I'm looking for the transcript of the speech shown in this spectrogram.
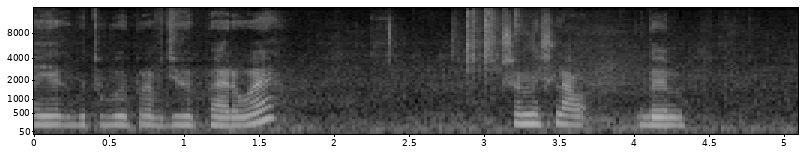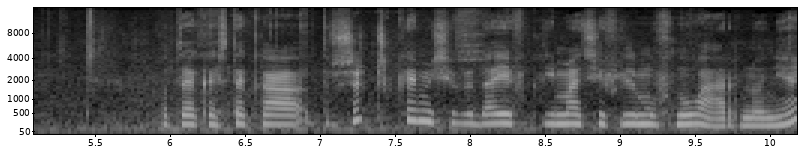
Jakby tu były prawdziwe perły, przemyślałabym. Bo to jakaś taka, troszeczkę mi się wydaje w klimacie filmów noir, no nie?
